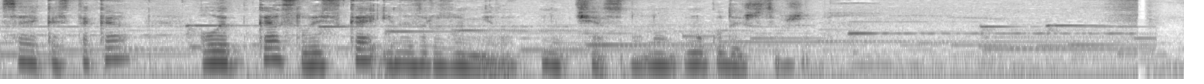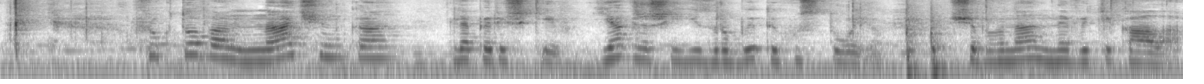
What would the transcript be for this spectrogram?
все якесь таке липке, слизьке і незрозуміле. Ну, чесно, ну, ну куди ж це вже? Фруктова начинка для пиріжків. Як же ж її зробити густою, щоб вона не витікала?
